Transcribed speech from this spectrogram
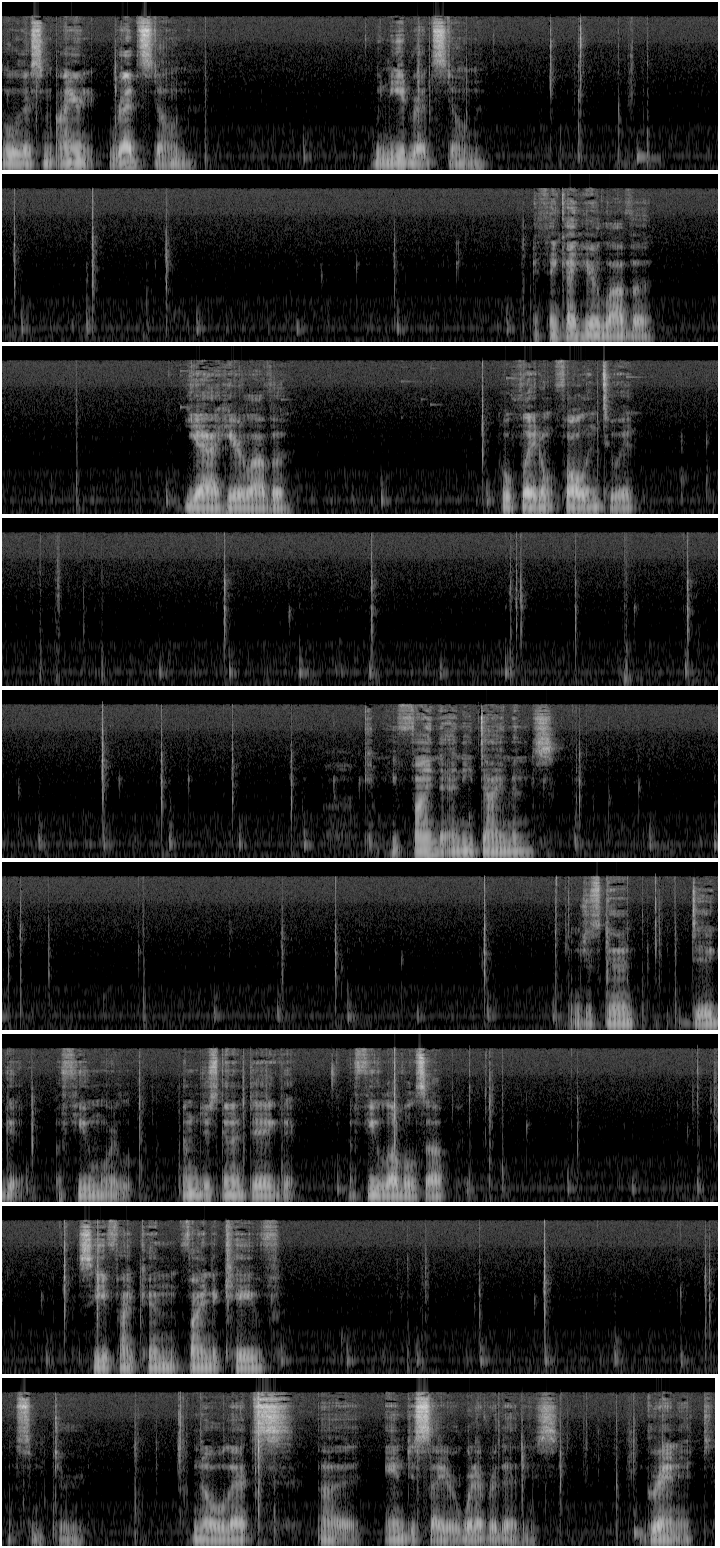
Oh, there's some iron redstone. We need redstone. Think I hear lava. Yeah, I hear lava. Hopefully I don't fall into it. you find any diamonds? I'm just gonna dig a few more. I'm just gonna dig a few levels up. See if I can find a cave. Some dirt. No, that's uh, andesite or whatever that is. Granite.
